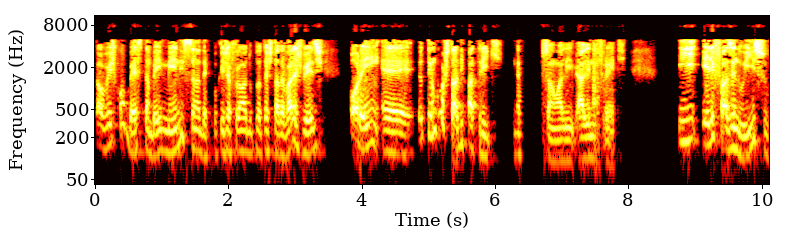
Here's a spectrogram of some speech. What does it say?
Talvez coubesse também Mene e Sander, porque já foi uma dupla testada várias vezes. Porém, é, eu tenho gostado de Patrick nessa opção ali, ali na frente. E ele fazendo isso,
